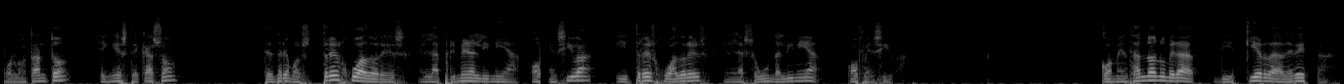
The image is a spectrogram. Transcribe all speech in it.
Por lo tanto, en este caso, tendremos tres jugadores en la primera línea ofensiva y tres jugadores en la segunda línea ofensiva. Comenzando a numerar de izquierda a derecha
